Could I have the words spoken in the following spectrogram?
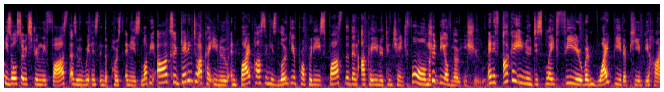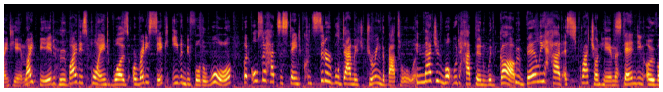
He's also extremely fast, as we witnessed in the post-Enies lobby arc, so getting to Akainu and bypassing his Logia properties faster than Akainu can change form should be of no issue. And if Akainu displayed fear when Whitebeard appeared behind him, Whitebeard, who by this point was already sick even before the war, but also had sustained considerable damage during the battle. Imagine what would happen with Garp, who barely had a scratch on him, standing over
